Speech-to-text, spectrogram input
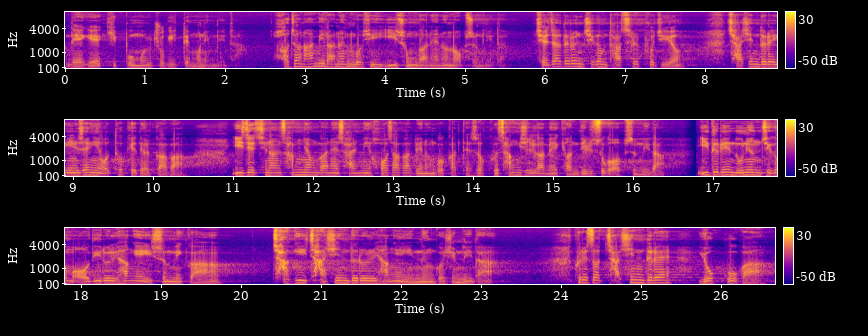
내게 기쁨을 주기 때문입니다. 허전함이라는 것이 이 순간에는 없습니다. 제자들은 지금 다 슬프지요. 자신들의 인생이 어떻게 될까봐 이제 지난 3년간의 삶이 허사가 되는 것 같아서 그 상실감에 견딜 수가 없습니다. 이들의 눈은 지금 어디를 향해 있습니까? 자기 자신들을 향해 있는 것입니다. 그래서 자신들의 욕구가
